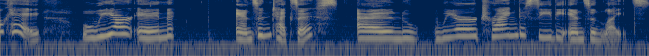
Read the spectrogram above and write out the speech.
Okay, we are in Anson, Texas, and we are trying to see the Anson lights.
